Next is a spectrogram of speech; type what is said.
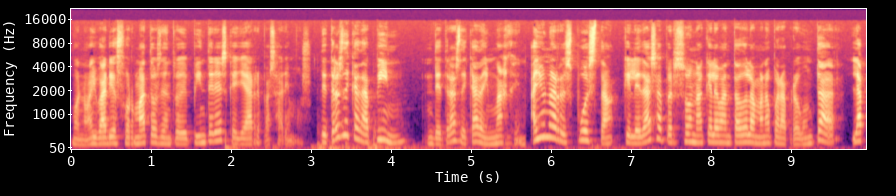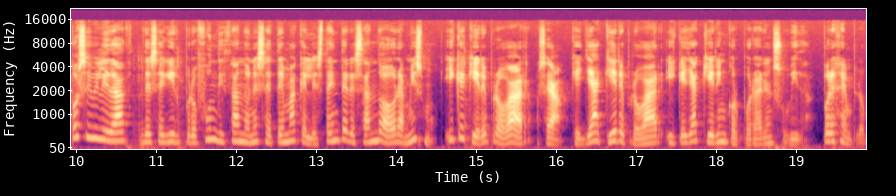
Bueno, hay varios formatos dentro de Pinterest que ya repasaremos. Detrás de cada pin, detrás de cada imagen, hay una respuesta que le da a esa persona que ha levantado la mano para preguntar la posibilidad de seguir profundizando en ese tema que le está interesando ahora mismo y que quiere probar, o sea, que ya quiere probar y que ya quiere incorporar en su vida. Por ejemplo,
